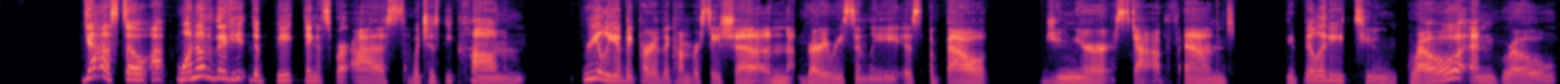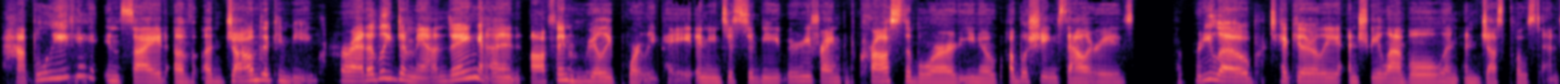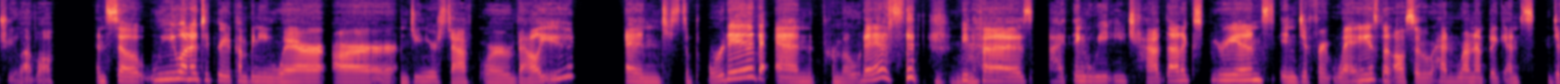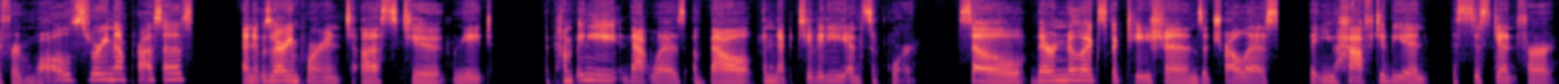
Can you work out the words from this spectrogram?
Yeah. So, uh, one of the, the big things for us, which has become really a big part of the conversation very recently, is about junior staff and the ability to grow and grow happily inside of a job that can be incredibly demanding and often really poorly paid. I mean, just to be very frank, across the board, you know, publishing salaries are pretty low, particularly entry level and, and just post entry level. And so we wanted to create a company where our junior staff were valued and supported and promoted mm-hmm. because I think we each had that experience in different ways, but also had run up against different walls during that process. And it was very important to us to create a company that was about connectivity and support. So there are no expectations at Trellis that you have to be an assistant for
